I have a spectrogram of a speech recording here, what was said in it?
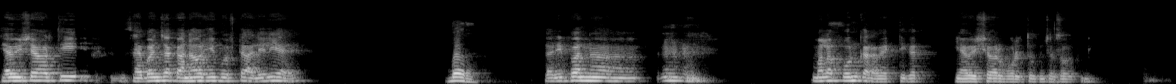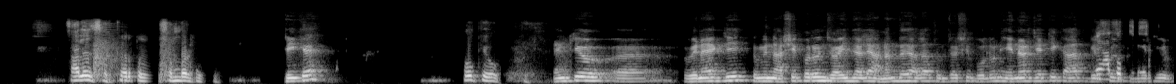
त्या विषयावरती साहेबांच्या कानावर ही गोष्ट आलेली आहे. बरं. तरी पण अ, मला फोन करा व्यक्तिगत या विषयावर बोलतो तुमच्यासोबत मी. चालेल सर करतो. शंभर टक्के. ठीक आहे ओके ओके थँक्यू विनायकजी तुम्ही नाशिकवरून जॉईन झाले आनंद झाला तुमच्याशी बोलून. एनर्जेटिक आहात बिलकुल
